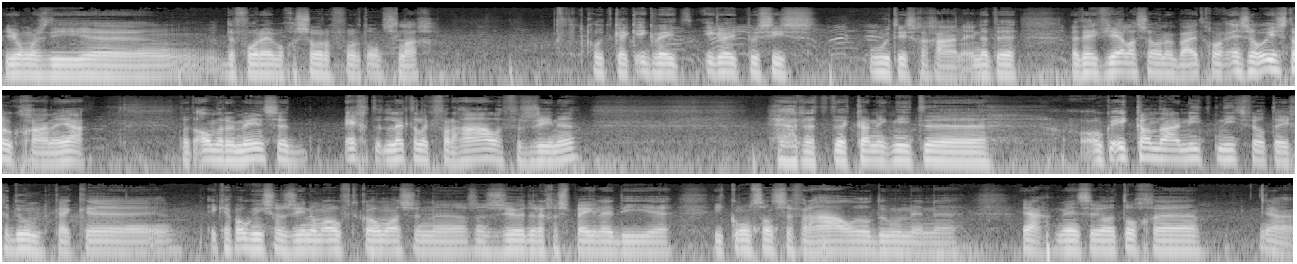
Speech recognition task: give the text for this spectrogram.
jongens die ervoor hebben gezorgd voor het ontslag. Goed, kijk, ik weet, ik weet precies hoe het is gegaan. En dat, uh, dat heeft Jelle zo naar buiten gebracht. En zo is het ook gegaan. En ja, dat andere mensen echt letterlijk verhalen verzinnen. Ja, dat, dat kan ik niet... Uh, ook ik kan daar niet, niet veel tegen doen. Kijk, uh, ik heb ook niet zo zin om over te komen als een, als een zeurderige speler die, die constant zijn verhaal wil doen. En ja, mensen willen toch ja,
